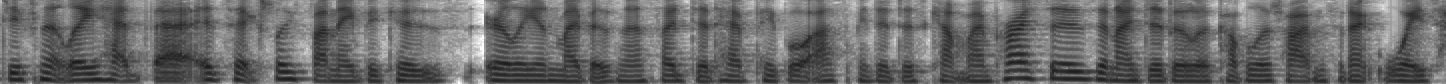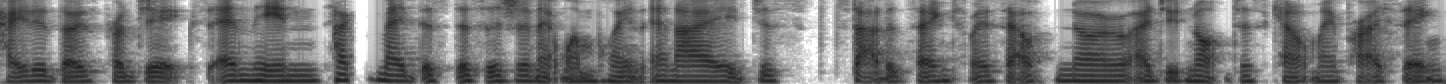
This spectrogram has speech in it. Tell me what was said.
definitely had that. It's actually funny because early in my business, I did have people ask me to discount my prices, and I did it a couple of times, and I always hated those projects. And then I made this decision at one point, and I just started saying to myself, No, I do not discount my pricing.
